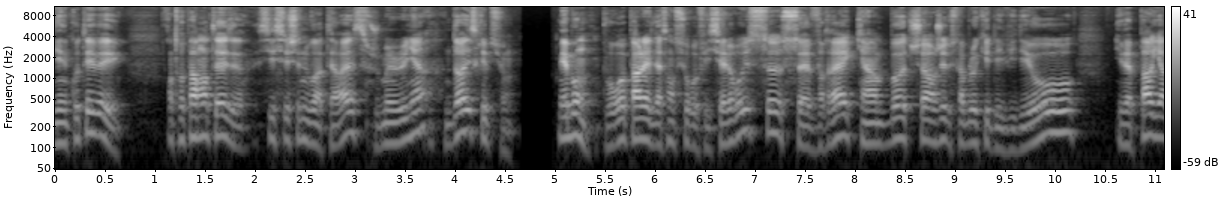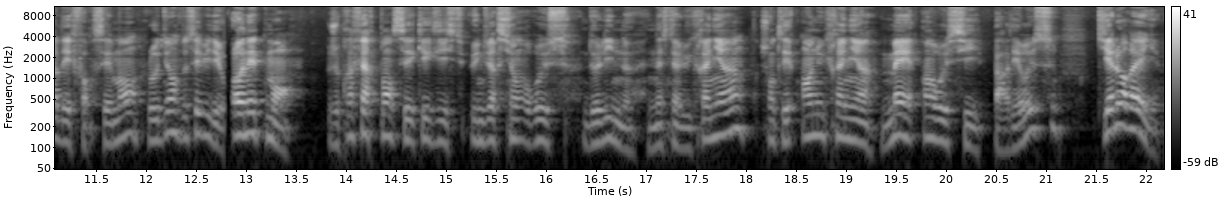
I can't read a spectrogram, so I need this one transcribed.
Nienko TV. Entre parenthèses, si ces chaînes vous intéressent, je vous mets le lien dans la description. Mais bon, pour reparler de la censure officielle russe, c'est vrai qu'un bot chargé de faire bloquer des vidéos, il va pas regarder forcément l'audience de ces vidéos. Honnêtement, je préfère penser qu'il existe une version russe de l'hymne national ukrainien, chanté en ukrainien mais en Russie par des Russes, qui à l'oreille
